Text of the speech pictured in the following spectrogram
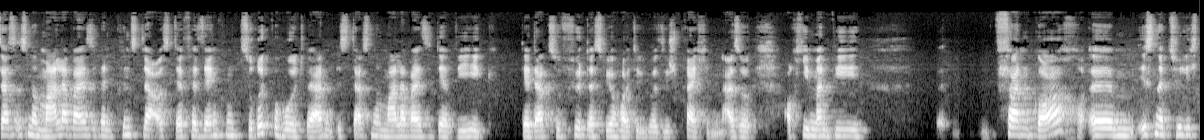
das ist normalerweise, wenn Künstler aus der Versenkung zurückgeholt werden, ist das normalerweise der Weg, der dazu führt, dass wir heute über sie sprechen. Also auch jemand wie Van Gogh ähm, ist natürlich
